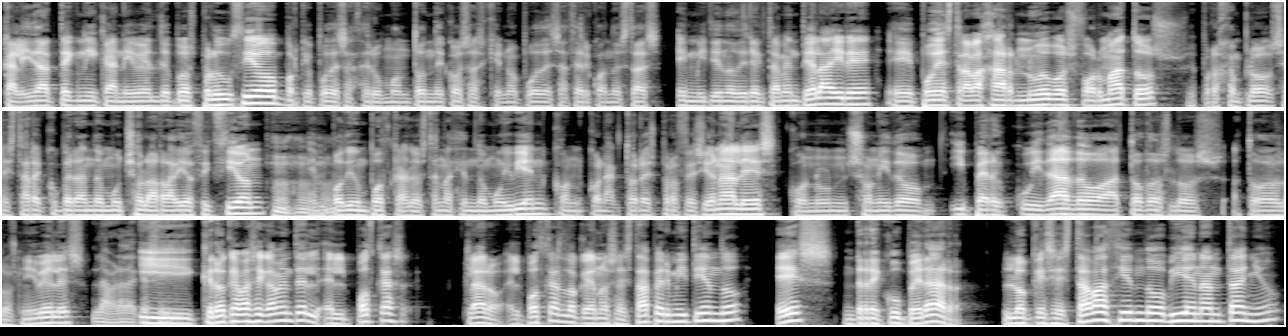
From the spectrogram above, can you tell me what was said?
calidad técnica a nivel de postproducción, porque puedes hacer un montón de cosas que no puedes hacer cuando estás emitiendo directamente al aire. Eh, puedes trabajar nuevos formatos. Por ejemplo, se está recuperando mucho la radioficción. En Podium Podcast lo están haciendo muy bien, con, actores profesionales, con un sonido hiper cuidado a todos los, a todos los niveles. La verdad que y creo que básicamente el podcast Claro, el podcast lo que nos está permitiendo es recuperar lo que se estaba haciendo bien antaño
